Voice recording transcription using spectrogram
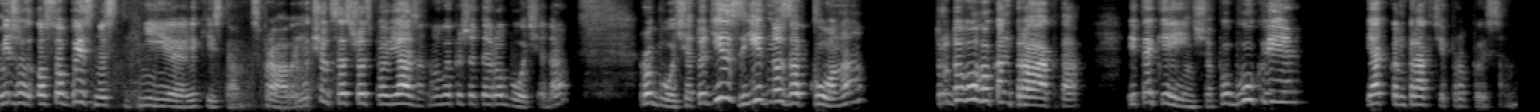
міжособистісні якісь там справи. Якщо це щось пов'язане, ну ви пишете робоче, да? робоче, тоді згідно закону, трудового контракта і таке інше. По букві, як в контракті прописано.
